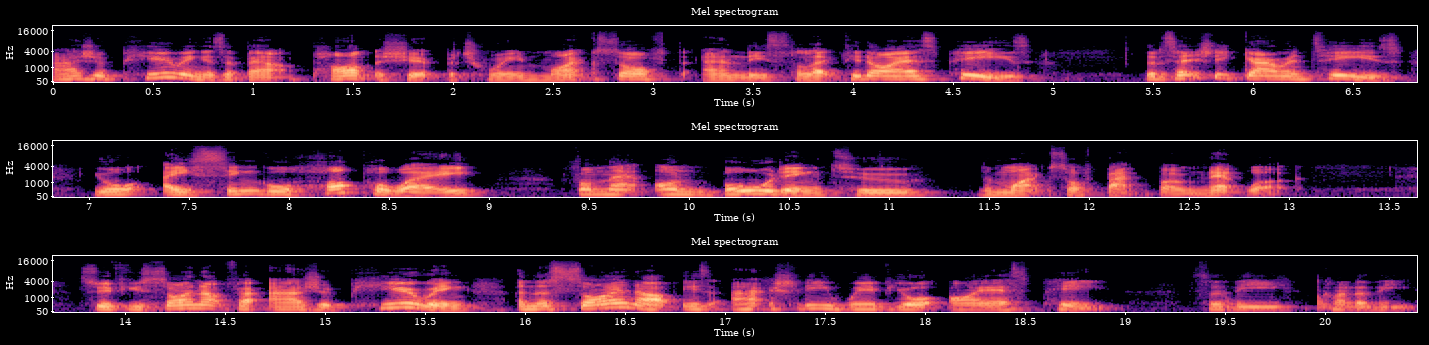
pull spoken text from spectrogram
Azure peering is about a partnership between Microsoft and the selected ISPs that essentially guarantees you're a single hop away from that onboarding to the Microsoft Backbone network. So if you sign up for Azure Peering, and the sign up is actually with your ISP. So the kind of the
